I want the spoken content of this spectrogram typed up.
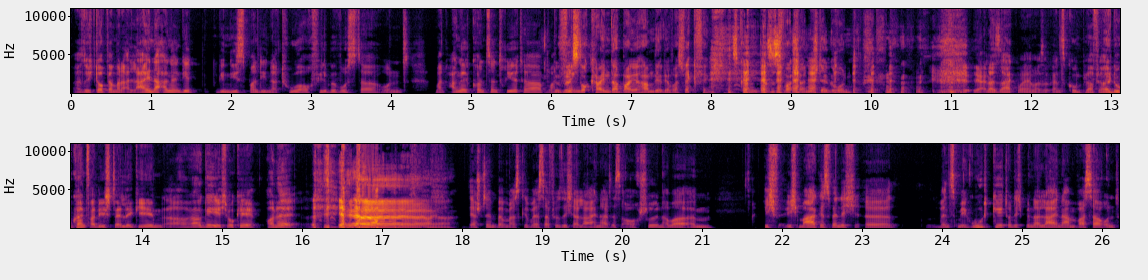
also ich glaube, wenn man alleine angeln geht, genießt man die Natur auch viel bewusster und man angelt konzentrierter. Man du willst doch keinen dabei haben, der dir was wegfängt. Das, kann, das ist wahrscheinlich der Grund. ja, da sagt man ja immer so ganz kumpelhaft, ja, du kannst an die Stelle gehen. Ja, ja gehe ich, okay. Oh ne. ja, ja, ja, ja, ja. Ja, stimmt. Wenn man das Gewässer für sich alleine hat, ist auch schön. Aber ähm, ich, ich mag es, wenn ich äh, wenn es mir gut geht und ich bin alleine am Wasser und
